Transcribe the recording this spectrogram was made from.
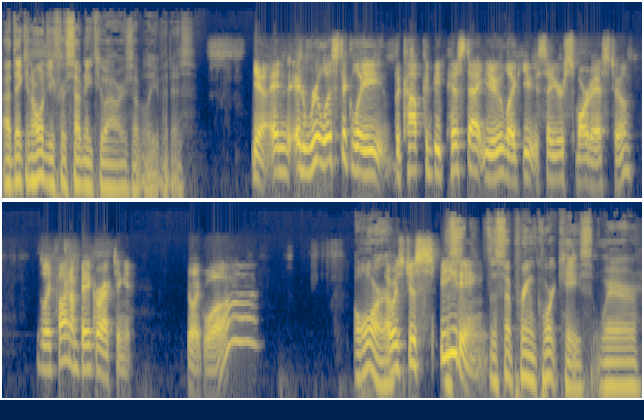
Uh, they can hold you for seventy two hours, I believe it is. Yeah, and, and realistically, the cop could be pissed at you, like you say you're a smart ass to him. He's like, fine, I'm Baker acting you. You're like, what? Or I was just speeding. the Supreme Court case where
